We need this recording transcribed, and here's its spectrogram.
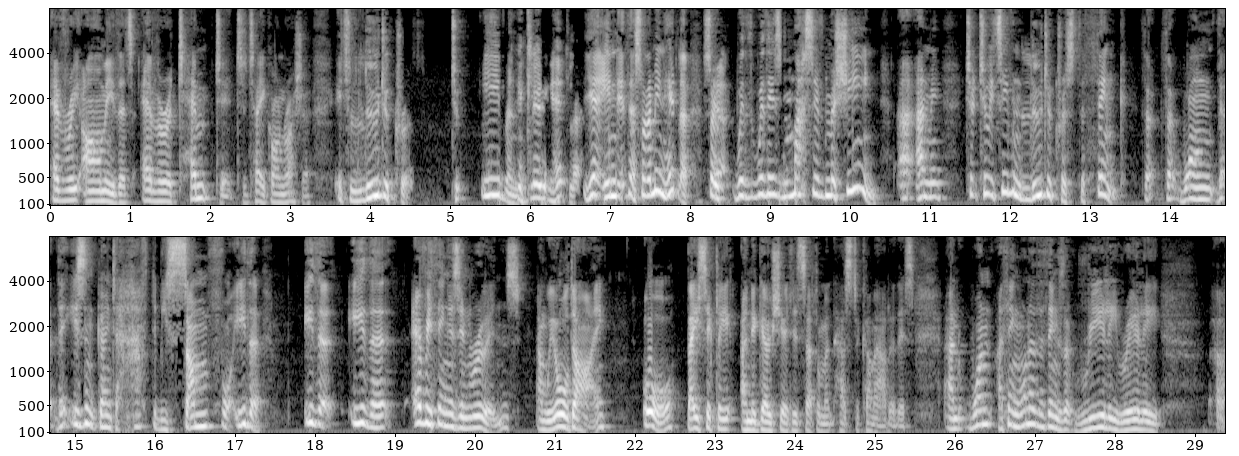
every army that's ever attempted to take on Russia. It's ludicrous to even including Hitler. Yeah, in, that's what I mean, Hitler. So yeah. with with his massive machine, uh, I mean, to, to, it's even ludicrous to think that that one that there isn't going to have to be some for either either either everything is in ruins and we all die or basically a negotiated settlement has to come out of this. And one, I think one of the things that really, really uh,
